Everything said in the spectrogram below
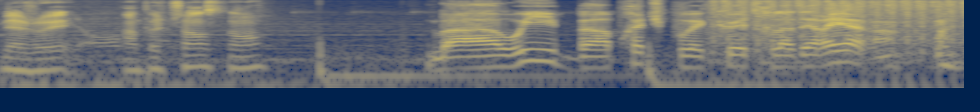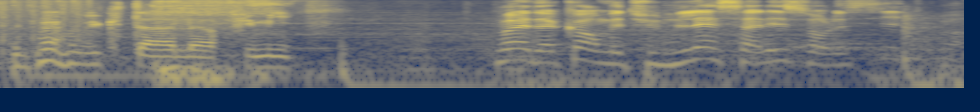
Bien joué. Un peu de chance, non? Bah oui, bah après tu pouvais que être là derrière, hein. Vu que t'as la fumée. Ouais, d'accord, mais tu me laisses aller sur le site, quoi.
